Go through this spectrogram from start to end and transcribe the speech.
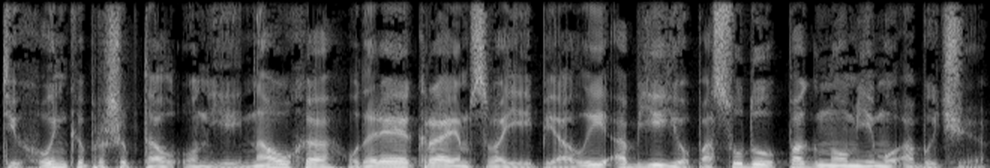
Тихонько прошептал он ей на ухо, ударяя краем своей пиалы об ее посуду по гномьему обычаю.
